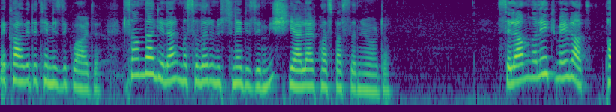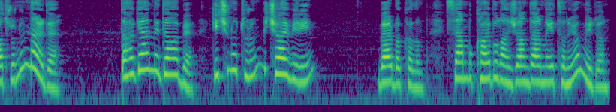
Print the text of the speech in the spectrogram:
ve kahvede temizlik vardı. Sandalyeler masaların üstüne dizilmiş, yerler paspaslanıyordu. Selamun aleyküm evlat. Patronun nerede? Daha gelmedi abi. Geçin oturun bir çay vereyim. Ver bakalım. Sen bu kaybolan jandarmayı tanıyor muydun?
